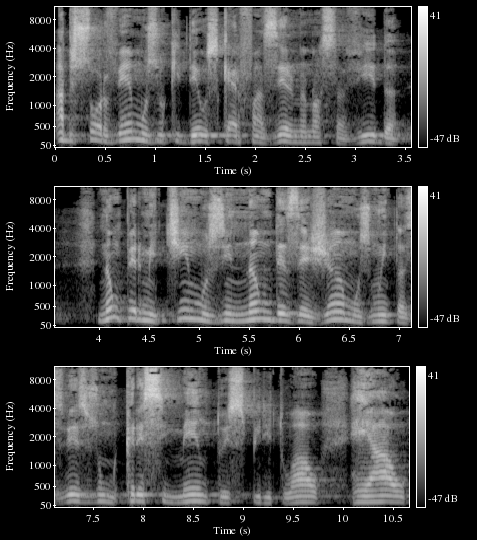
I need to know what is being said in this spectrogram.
absorvemos o que Deus quer fazer na nossa vida não permitimos e não desejamos muitas vezes um crescimento espiritual real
